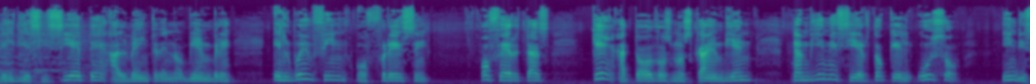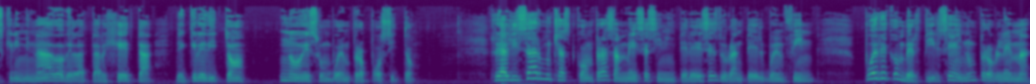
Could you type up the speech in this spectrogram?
del 17 al 20 de noviembre el buen fin ofrece ofertas que a todos nos caen bien, también es cierto que el uso indiscriminado de la tarjeta de crédito no es un buen propósito. Realizar muchas compras a meses sin intereses durante el buen fin puede convertirse en un problema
